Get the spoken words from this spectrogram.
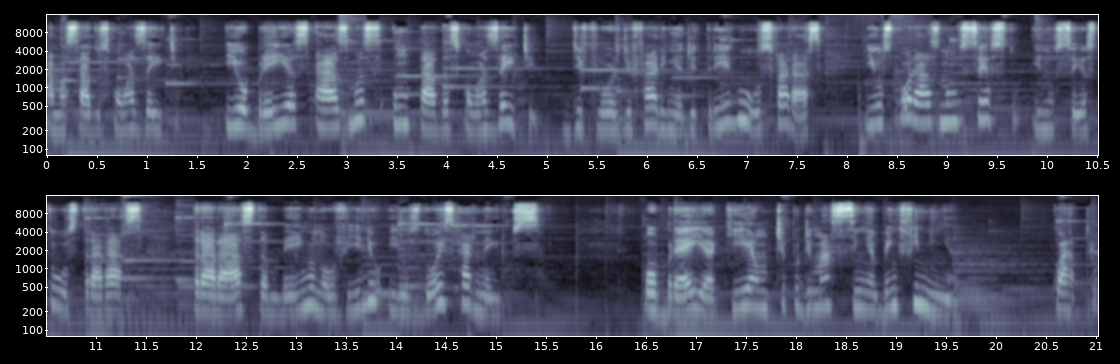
amassados com azeite, e obreias asmas untadas com azeite, de flor de farinha de trigo os farás, e os porás num cesto, e no cesto os trarás. Trarás também o novilho e os dois carneiros. Obreia aqui é um tipo de massinha bem fininha. 4.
